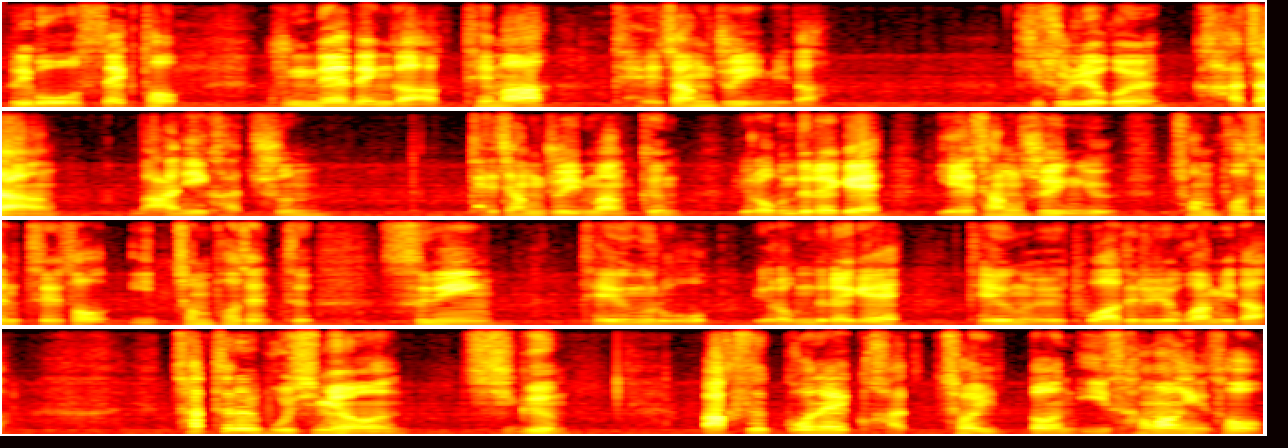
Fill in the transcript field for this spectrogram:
그리고 섹터, 국내 냉각 테마 대장주입니다. 기술력을 가장 많이 갖춘 대장주인 만큼 여러분들에게 예상 수익률 1000%에서 2000% 스윙 대응으로 여러분들에게 대응을 도와드리려고 합니다. 차트를 보시면 지금 박스권에 갇혀 있던 이 상황에서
